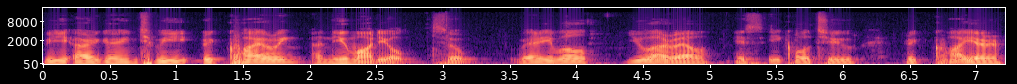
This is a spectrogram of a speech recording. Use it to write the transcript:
we are going to be requiring a new module. So variable URL is equal to require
